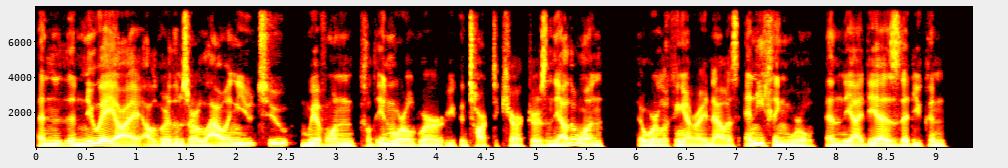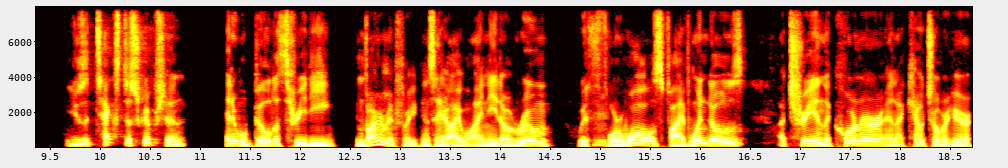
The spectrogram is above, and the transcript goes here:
And the new AI algorithms are allowing you to, we have one called InWorld where you can talk to characters. And the other one that we're looking at right now is Anything World. And the idea is that you can use a text description and it will build a 3D environment for you. You can say, I, I need a room with Hmm. four walls, five windows, a tree in the corner, and a couch over here,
